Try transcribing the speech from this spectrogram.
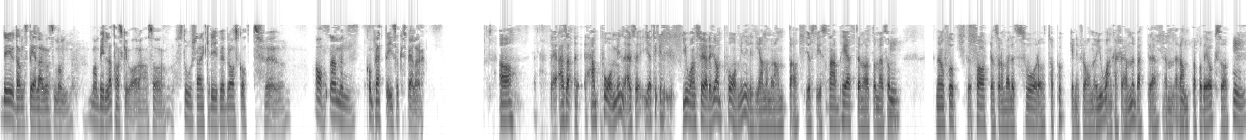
det är ju den spelaren som man, man vill att han skulle vara. Alltså stor, stark, river, bra skott. Eh, Ja, nej men komplett ishockeyspelare. ja, Alltså, han påminner, alltså, jag tycker Johan Södergran påminner lite grann om Ranta, just i snabbheten och att de är som, Mm. när de får upp farten så är de väldigt svåra att ta pucken ifrån och Johan kanske är ännu bättre än Ranta på det också. Mm.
